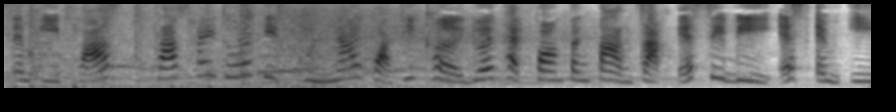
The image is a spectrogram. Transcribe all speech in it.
SME Plus Plus ให้ธุรกิจคุณง่ายกว่าที่เคยด้วยแพลตฟอร์มต่าง ๆ จาก SCB SME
